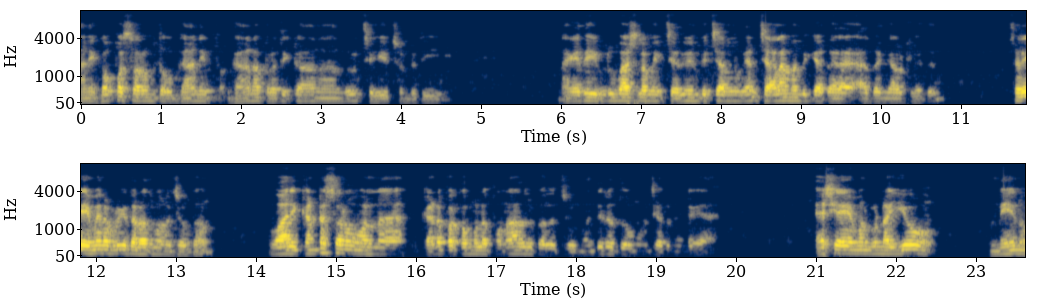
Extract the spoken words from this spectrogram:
అని గొప్ప స్వరంతో గాని గాన ప్రతిగానాలు చేయుచుండది నాకైతే హిబ్రూ భాషలో మీకు చదివి వినిపించాలను చాలా మందికి అది అర్థం కావట్లేదు. సరే ఏమైనప్పటికీ తర్వాత మనం చూద్దాం. వారి కంఠస్వరం వలన గడప కొమ్ముల పునాదులు కదొచ్చు మందిర దోముల చేత యషయా ఏమనుకున్నా అయ్యో! నేను,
